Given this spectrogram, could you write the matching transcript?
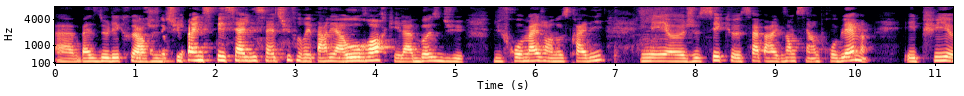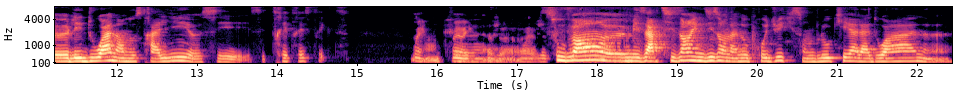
à base de lait cru. Alors, je ne suis pas une spécialiste là-dessus. Il faudrait parler à Aurore, qui est la bosse du, du fromage en Australie. Mais euh, je sais que ça, par exemple, c'est un problème. Et puis, euh, les douanes en Australie, euh, c'est très, très strict. souvent, mes artisans, ils me disent on a nos produits qui sont bloqués à la douane.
